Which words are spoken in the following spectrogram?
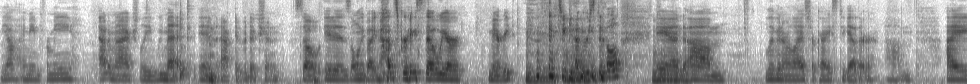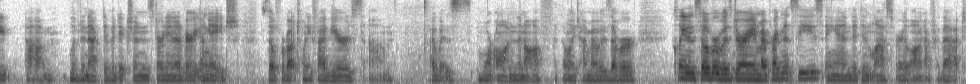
yeah, I mean, for me, Adam and I actually we met in active addiction. So it is only by God's grace that we are married together still, and um, living our lives for Christ together. Um, I um, lived in active addiction starting at a very young age. So for about 25 years, um, I was more on than off. The only time I was ever clean and sober was during my pregnancies, and it didn't last very long after that.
